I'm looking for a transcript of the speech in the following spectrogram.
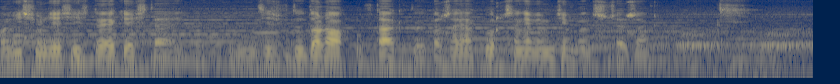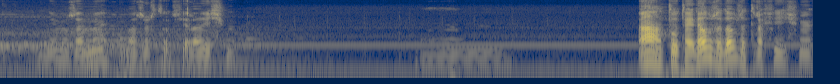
Powinniśmy gdzieś iść do jakiejś tej... Gdzieś w dół do lochów, tak? Tylko, że ja kurczę nie wiem gdzie mówiąc szczerze. Nie możemy? Chyba, że już to otwieraliśmy. A, tutaj, dobrze, dobrze trafiliśmy.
